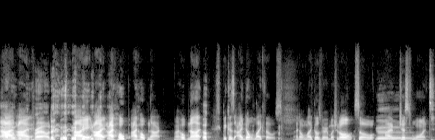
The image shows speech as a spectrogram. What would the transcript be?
Alvin would I, be proud. I, I, I hope I hope not. I hope not because I don't like those. I don't like those very much at all. So I just want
